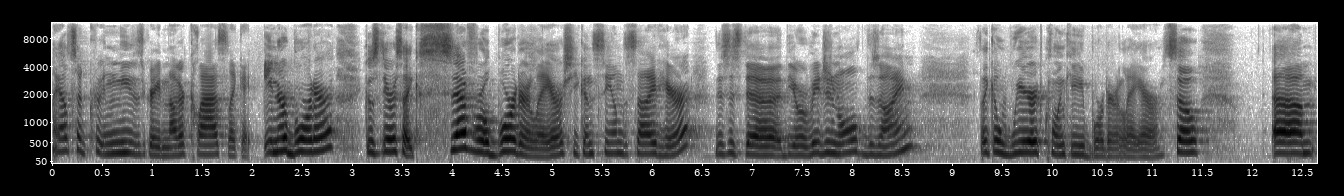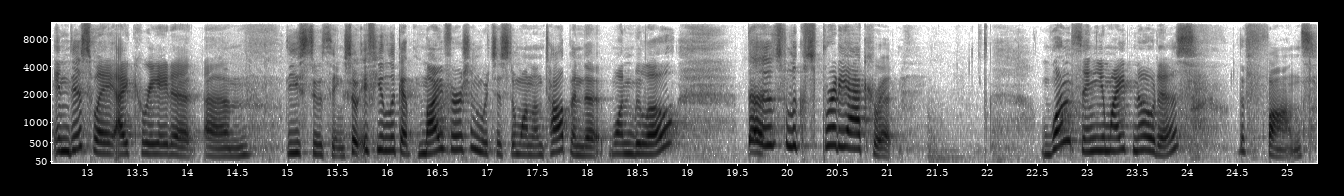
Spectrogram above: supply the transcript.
I also needed to create another class, like an inner border, because there's like several border layers you can see on the side here. This is the, the original design. It's like a weird, clunky border layer. So um, in this way, I created um, these two things. So if you look at my version, which is the one on top and the one below, this looks pretty accurate. One thing you might notice, the font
